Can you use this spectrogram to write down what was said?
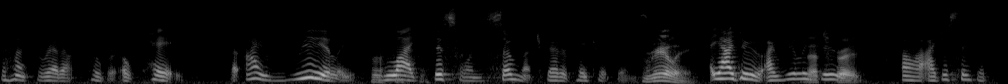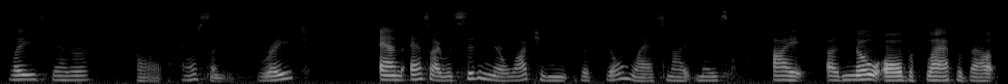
The Hunt for Red October okay, but I really like this one so much better, Patriot Games. Really? Yeah, I do. I really That's do. That's great. Uh, I just think it plays better. Uh, Harrison is great. And as I was sitting there watching the film last night, Mace, I uh, know all the flap about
